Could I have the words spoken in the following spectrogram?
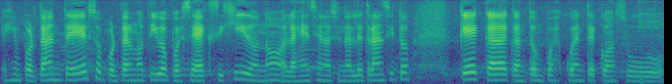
Es importante eso, por tal motivo pues se ha exigido ¿no? a la Agencia Nacional de Tránsito que cada cantón pues cuente con su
